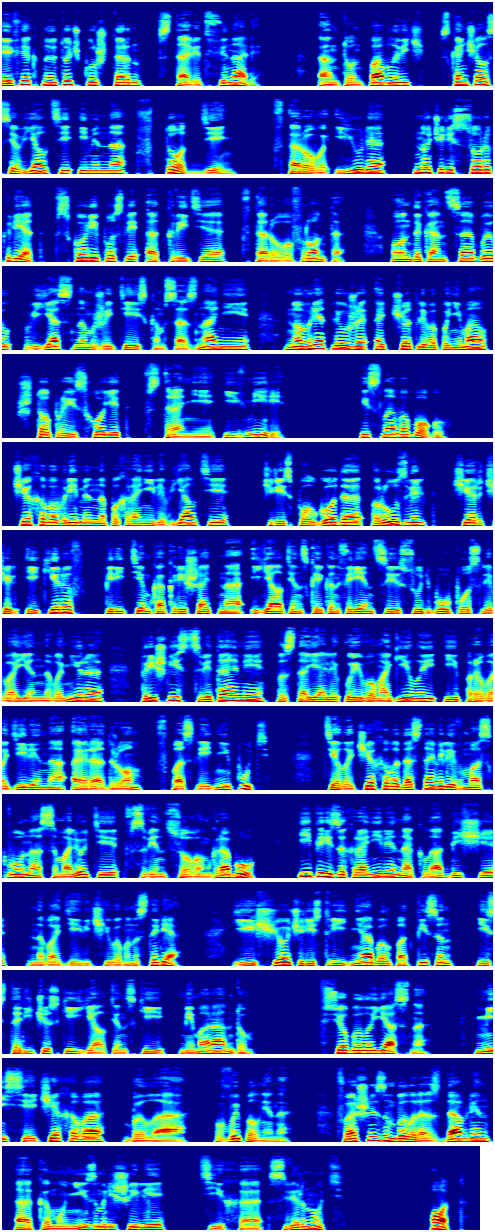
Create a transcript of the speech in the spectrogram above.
Эффектную точку Штерн ставит в финале. Антон Павлович скончался в Ялте именно в тот день, 2 июля, но через 40 лет, вскоре после открытия Второго фронта. Он до конца был в ясном житейском сознании, но вряд ли уже отчетливо понимал, что происходит в стране и в мире. И слава богу, Чехова временно похоронили в Ялте, через полгода Рузвельт, Черчилль и Киров перед тем, как решать на Ялтинской конференции судьбу послевоенного мира, пришли с цветами, постояли у его могилы и проводили на аэродром в последний путь. Тело Чехова доставили в Москву на самолете в Свинцовом гробу и перезахоронили на кладбище Новодевичьего монастыря. Еще через три дня был подписан исторический Ялтинский меморандум. Все было ясно. Миссия Чехова была выполнена. Фашизм был раздавлен, а коммунизм решили тихо свернуть. От.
